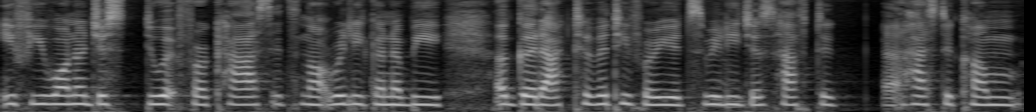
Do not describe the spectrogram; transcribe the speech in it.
if you want to just do it for CAS, it's not really going to be a good activity for you. It's really just have to uh, has to come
